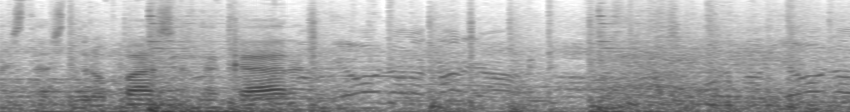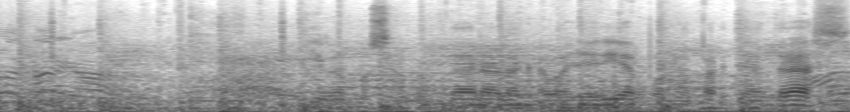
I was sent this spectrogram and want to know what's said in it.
a estas tropas a atacar vamos a mandar a la caballería por la parte de atrás.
